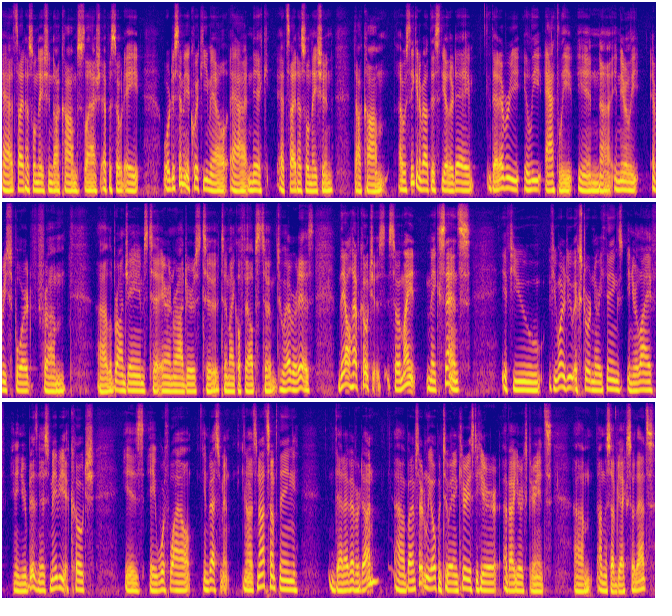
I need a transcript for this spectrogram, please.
at sidehustlenation.com slash episode 8 or just send me a quick email at nick at sidehustlenation.com. I was thinking about this the other day that every elite athlete in uh, in nearly every sport, from uh, LeBron James to Aaron Rodgers to to Michael Phelps to, to whoever it is, they all have coaches. So it might make sense if you if you want to do extraordinary things in your life and in your business, maybe a coach is a worthwhile investment. Now, it's not something that I've ever done, uh, but I'm certainly open to it and curious to hear about your experience um, on the subject. So that's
